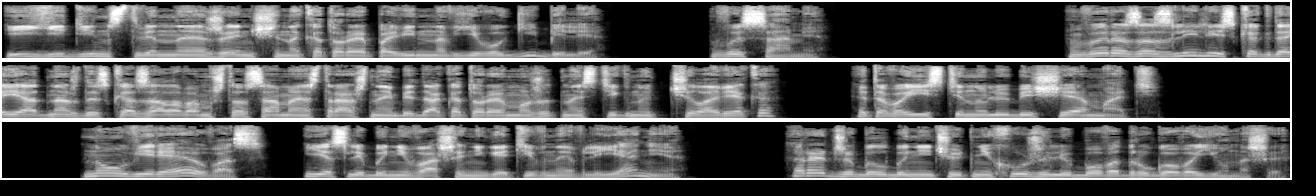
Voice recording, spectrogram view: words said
И единственная женщина, которая повинна в его гибели, вы сами. Вы разозлились, когда я однажды сказала вам, что самая страшная беда, которая может настигнуть человека, это воистину любящая мать. Но уверяю вас, если бы не ваше негативное влияние, Реджи был бы ничуть не хуже любого другого юноши.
